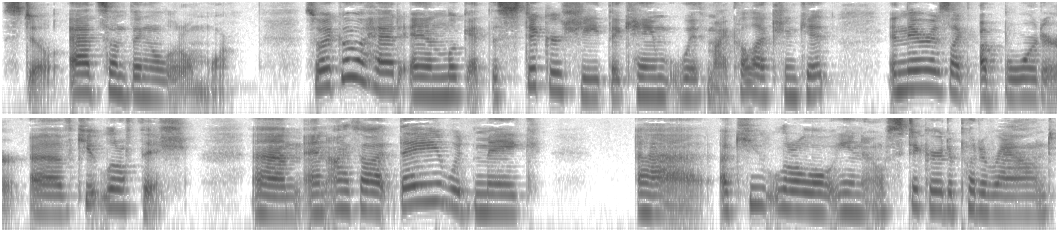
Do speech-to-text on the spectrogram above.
still add something a little more. So I go ahead and look at the sticker sheet that came with my collection kit, and there is like a border of cute little fish. Um, and I thought they would make uh, a cute little, you know, sticker to put around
